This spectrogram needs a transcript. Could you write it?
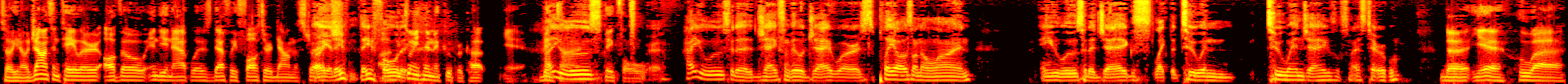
so you know, Jonathan Taylor, although Indianapolis definitely faltered down the stretch. Oh yeah, they they uh, between him and Cooper Kupp. Yeah, big How you time. lose? Big fold. Bruh. How you lose to the Jacksonville Jaguars? Playoffs on the line, and you lose to the Jags like the two and two win Jags. That's terrible. The yeah, who uh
